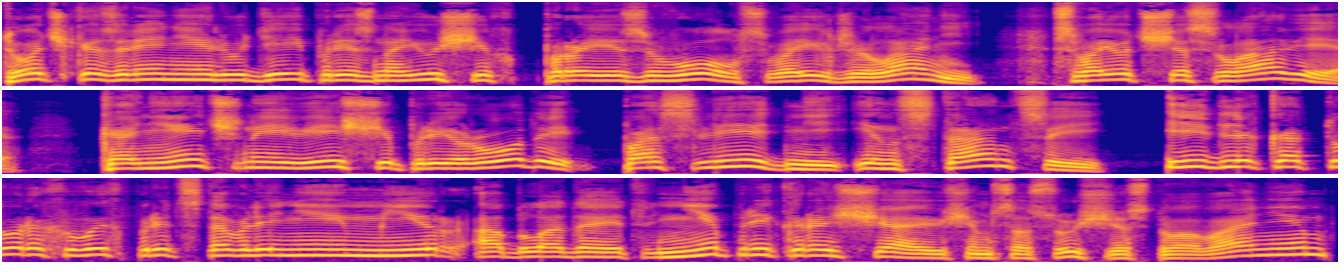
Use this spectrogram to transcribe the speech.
Точка зрения людей, признающих произвол своих желаний, свое тщеславие, конечные вещи природы последней инстанцией и для которых в их представлении мир обладает непрекращающимся существованием,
